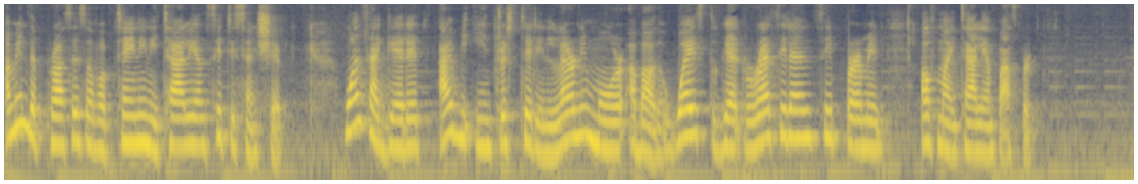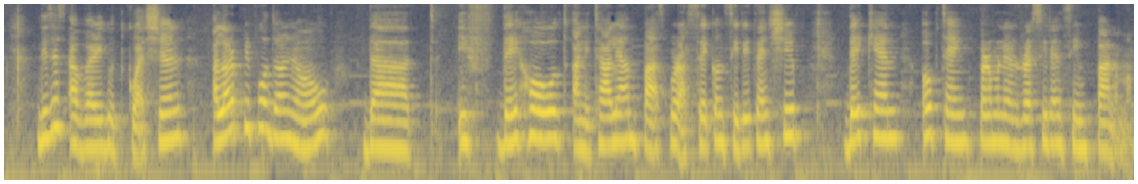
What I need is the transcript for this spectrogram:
I'm in the process of obtaining Italian citizenship. Once I get it, I'd be interested in learning more about the ways to get residency permit of my Italian passport. This is a very good question. A lot of people don't know that if they hold an Italian passport, a second citizenship, they can obtain permanent residency in Panama.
